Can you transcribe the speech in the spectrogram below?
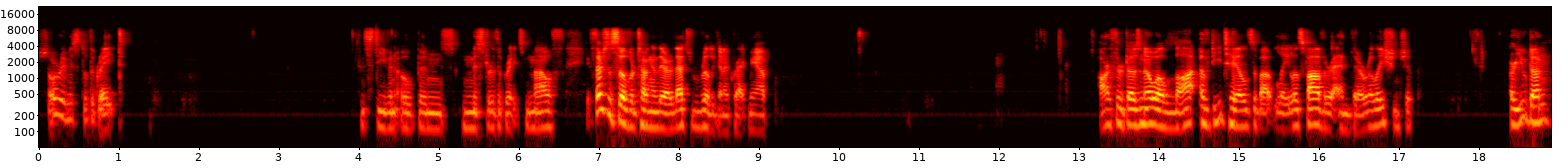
Sorry, Mr. the Great. And Steven opens Mr. the Great's mouth. If there's a silver tongue in there, that's really going to crack me up. Arthur does know a lot of details about Layla's father and their relationship. Are you done?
